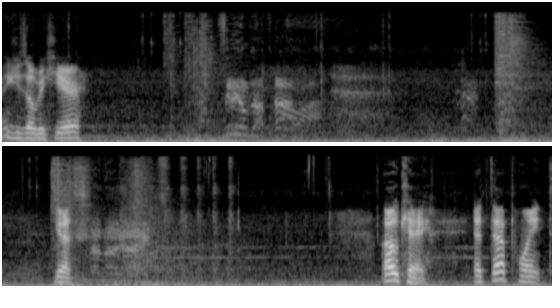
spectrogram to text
I think he's over here. Yes. Okay. At that point,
